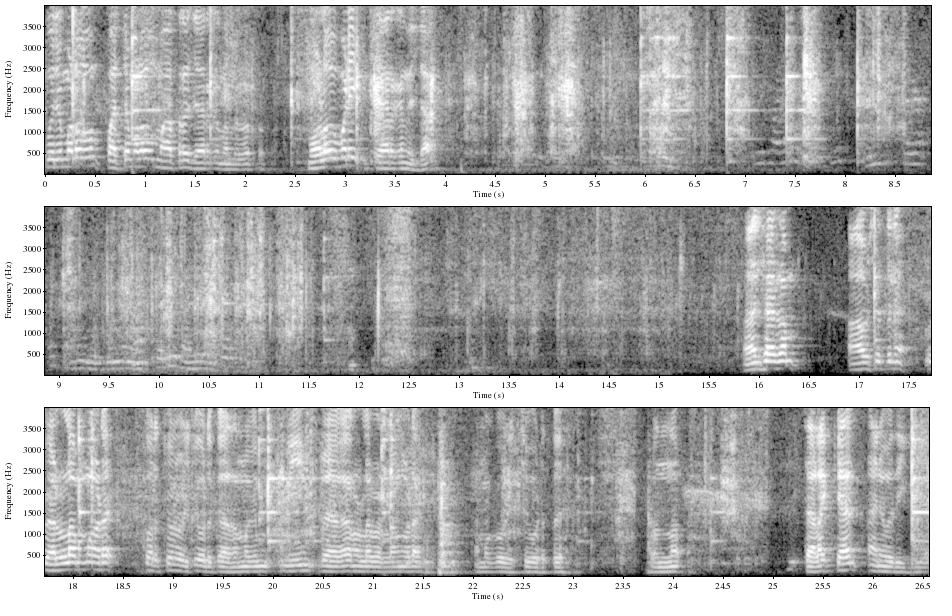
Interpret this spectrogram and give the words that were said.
കുരുമുളകും പച്ചമുളകും മാത്രമേ ചേർക്കുന്നുള്ളൂ. കേട്ടോ മുളക് പൊടി ചേർക്കുന്നില്ല. അതിനുശേഷം ആവശ്യത്തിന് വെള്ളം കൂടെ കുറച്ചുകൂടെ ഒഴിച്ചു കൊടുക്കുക. നമുക്ക് മീൻ വേകാനുള്ള വെള്ളം കൂടെ നമുക്ക് ഒഴിച്ചു കൊടുത്ത് ഒന്ന് തിളയ്ക്കാൻ അനുവദിക്കുക.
